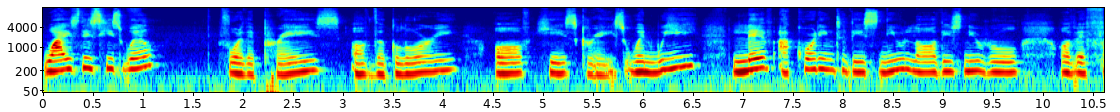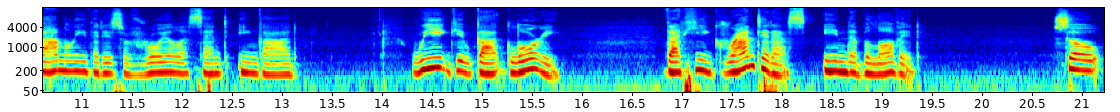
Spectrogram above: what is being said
Why is this His will? For the praise of the glory of His grace. When we live according to this new law, this new rule of a family that is of royal ascent in God, we give God glory that He granted us in the beloved. So,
